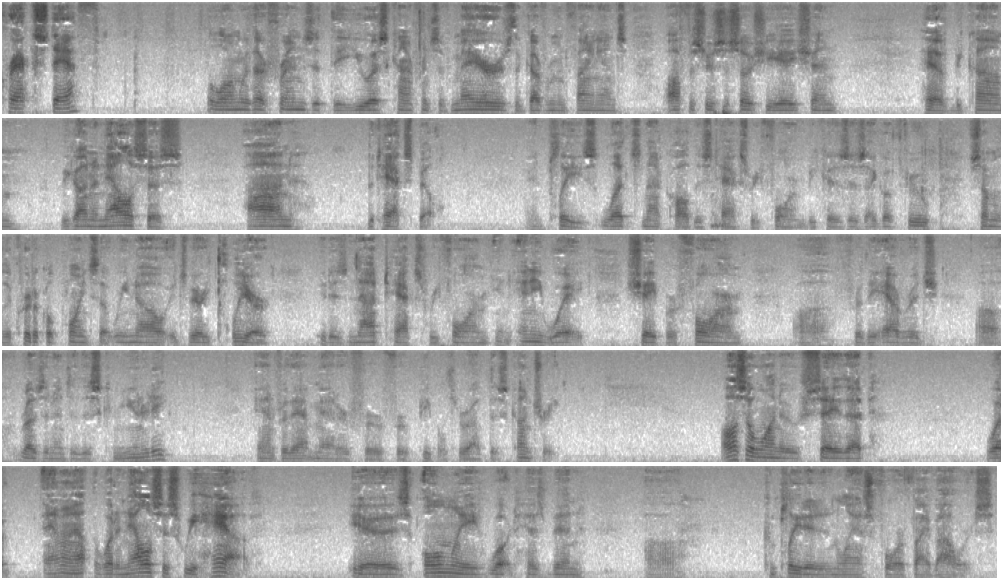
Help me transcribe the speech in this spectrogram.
crack staff, along with our friends at the U.S. Conference of Mayors, the Government Finance Officers Association, have become begun analysis on the tax bill. And please, let's not call this tax reform because as I go through some of the critical points that we know, it's very clear it is not tax reform in any way, shape, or form uh, for the average uh, resident of this community and for that matter for, for people throughout this country. Also want to say that what, what analysis we have is only what has been uh, completed in the last four or five hours.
